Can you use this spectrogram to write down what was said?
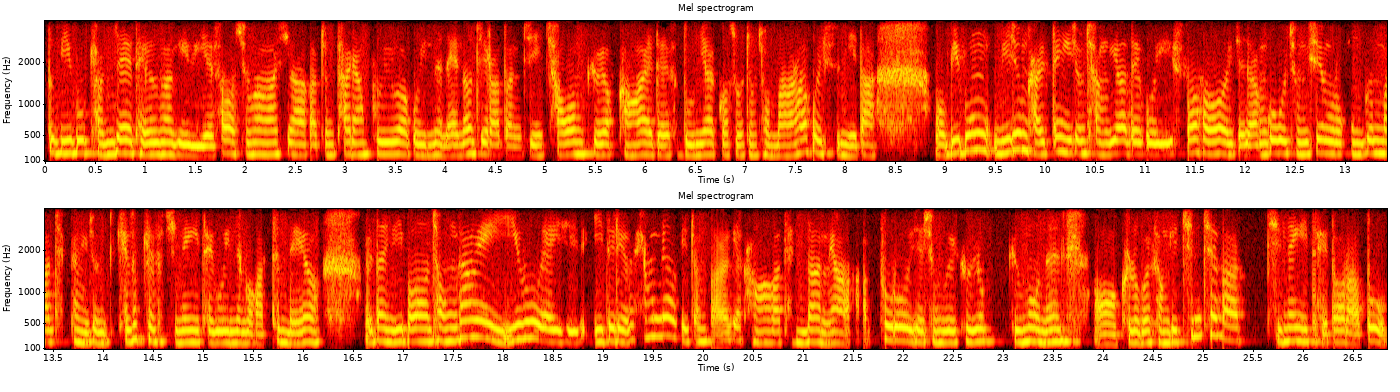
또 미국 견제에 대응하기 위해서 중앙아시아가 좀 다량 보유하고 있는 에너지라든지 자원 교역 강화에 대해서 논의할 것으로 좀 전망을 하고 있습니다. 어, 미국, 미중 갈등이 좀 장기화되고 있어서 이제 양국을 중심으로 공급망 재편이 좀 계속해서 진행이 되고 있는 것 같은데요. 일단 이번 정상회의 이후에 이제 이들의 협력이 좀 빠르게 강화가 된다면 앞으로 이제 중국의 교육 규모 는 어, 글로벌 경기 침체가 진행이 되더라도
